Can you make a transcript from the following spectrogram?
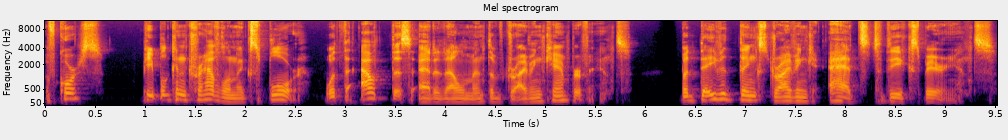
Of course, people can travel and explore without this added element of driving camper vans. But David thinks driving adds to the experience.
